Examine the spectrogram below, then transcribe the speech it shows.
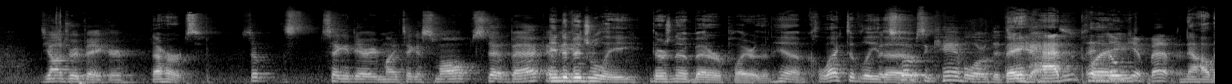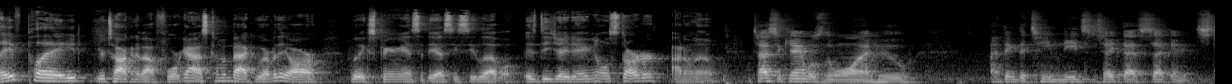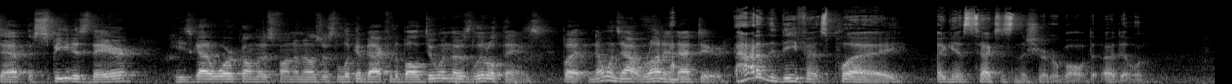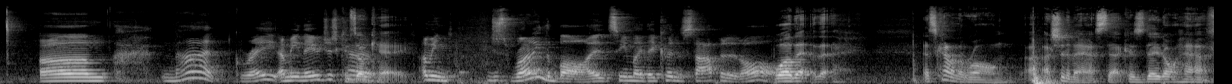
DeAndre Baker. That hurts. So secondary might take a small step back. I mean, Individually, there's no better player than him. Collectively, but though, Stokes and Campbell are the they two guys. hadn't And played. don't get better. Now they've played. You're talking about four guys coming back, whoever they are, with experience at the SEC level. Is DJ Daniel a starter? I don't know. Tyson Campbell's the one who I think the team needs to take that second step. The speed is there. He's got to work on those fundamentals, just looking back for the ball, doing those little things. But no one's outrunning that dude. How did the defense play against Texas in the Sugar Bowl, uh, Dylan? Um, not great. I mean, they were just It was kind of okay. I mean, just running the ball, it seemed like they couldn't stop it at all. Well, that, that that's kind of the wrong. I, I should have asked that because they don't have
